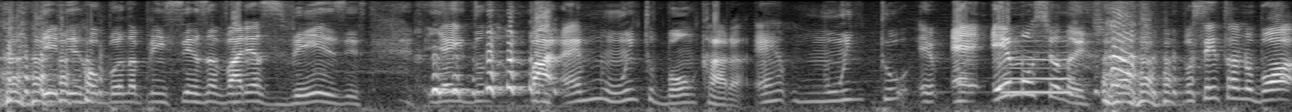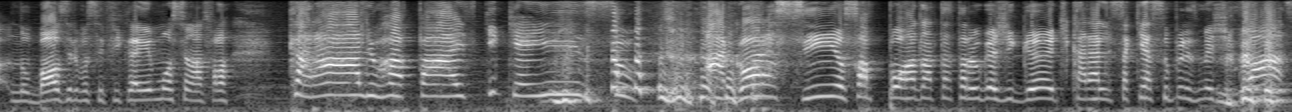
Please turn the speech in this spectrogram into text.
dele roubando a princesa várias vezes. E aí, do... Para, é muito bom, cara. É muito. É, é emocionante. Você entra no, Bo... no Bowser e você fica emocionado. Fala: Caralho, rapaz, que que é isso? Agora sim, eu sou a porra da tartaruga gigante. Caralho, isso aqui é Super Smash Bros.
